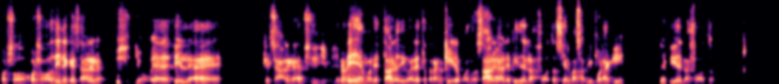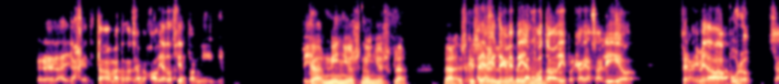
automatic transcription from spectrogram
por favor, por favor, dile que salga. Yo voy a decirle a él que salga. Yo no voy a molestarle, le digo, él está tranquilo, cuando salga le piden la foto, si él va a salir por aquí, le piden la foto. Pero la, la gente estaba matándose, a lo mejor había 200 niños. Claro, niños, niños, claro. Claro, es que había gente que me pedía fotos a mí porque había salido, pero a mí me daba apuro, o sea,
